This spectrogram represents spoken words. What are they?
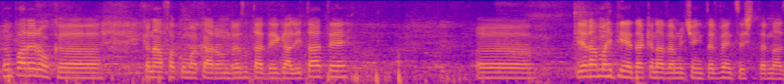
Îmi pare rău că, că n-am făcut măcar un rezultat de egalitate. Uh, era mai bine dacă nu aveam nicio intervenție și termina 0-0.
